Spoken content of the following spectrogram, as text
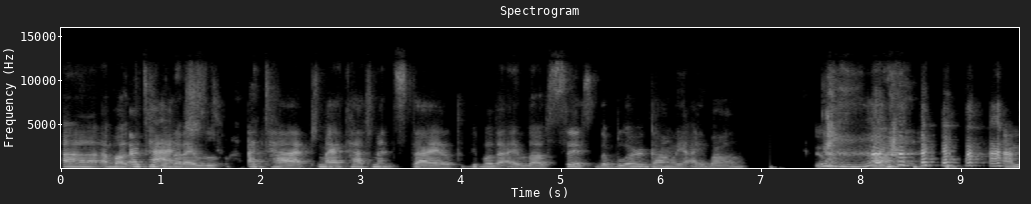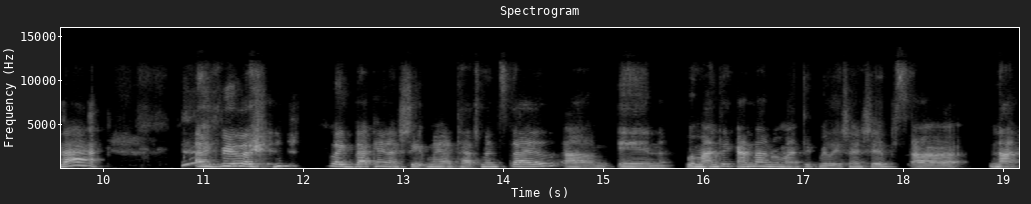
Uh, about the people that I attach, my attachment style to people that I love. Sis, the blur gone with eyeball. uh, I'm back. I feel like like that kind of shaped my attachment style um, in romantic and non-romantic relationships. Uh, not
